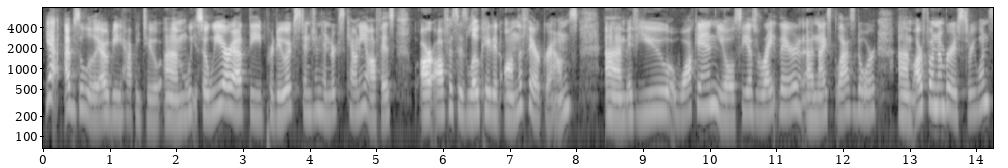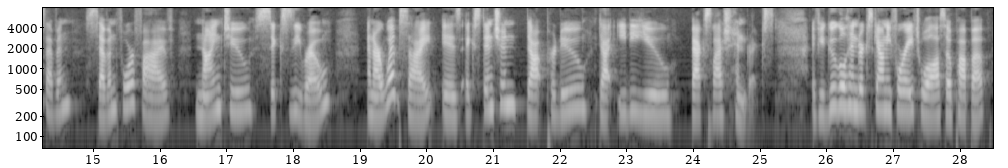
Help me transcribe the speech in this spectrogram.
Yeah, absolutely. I would be happy to. Um, we so we are at the Purdue Extension Hendricks County office. Our office is located on the fairgrounds. Um, if you walk in, you'll see us right there, a nice glass door. Um, our phone number is 317 745 9260. And our website is extension.purdue.edu backslash Hendricks. If you Google Hendricks County 4 H, will also pop up.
